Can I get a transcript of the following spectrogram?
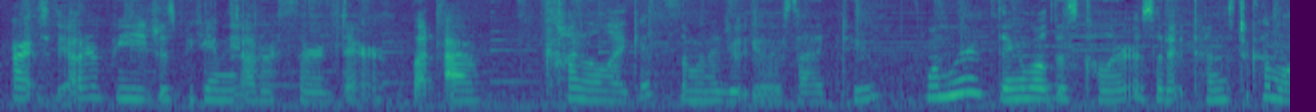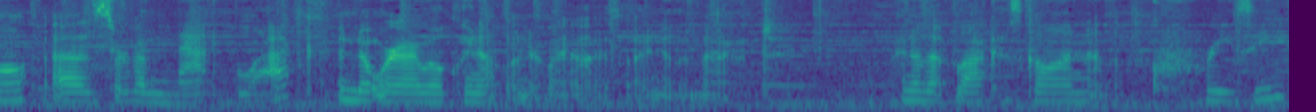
Alright, so the outer B just became the outer third there, but I kind of like it, so I'm going to do it the other side too. One weird thing about this color is that it tends to come off as sort of a matte black. And don't worry, I will clean up under my eyes. I know the matte. I know that black has gone crazy.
